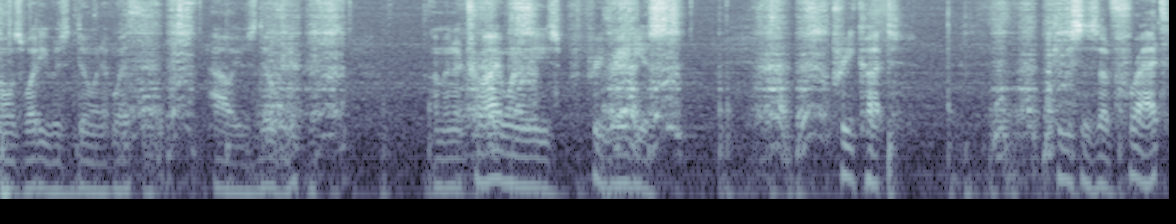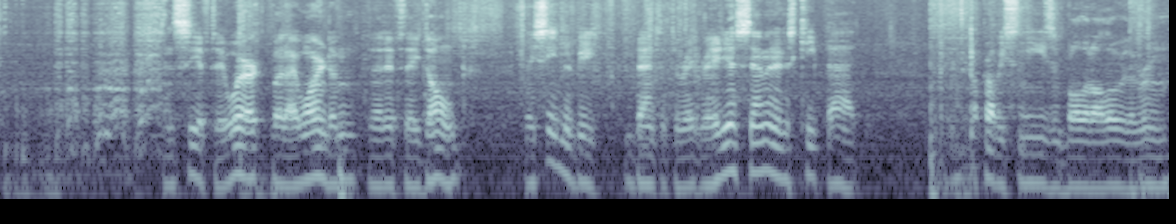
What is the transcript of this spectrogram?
knows what he was doing it with, how he was doing it. I'm going to try one of these pre-radius, pre-cut pieces of fret and see if they work, but I warned them that if they don't, they seem to be bent at the right radius, so I'm going to just keep that. I'll probably sneeze and blow it all over the room.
